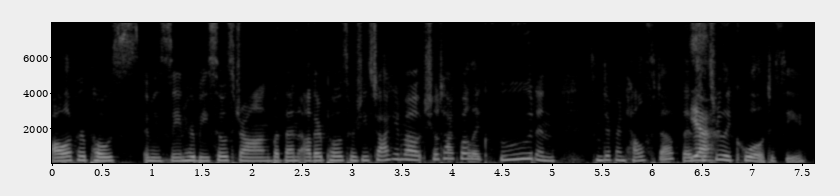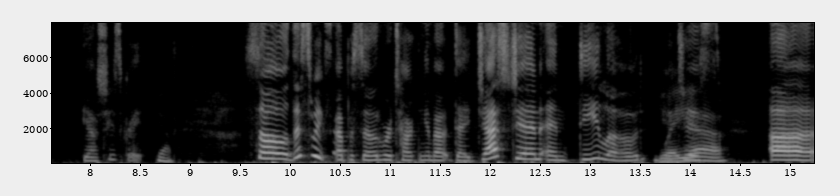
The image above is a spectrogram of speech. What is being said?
all of her posts. I mean, seeing her be so strong, but then other posts where she's talking about, she'll talk about like food and some different health stuff. That's Yeah. just really cool to see. Yeah, she's great. Yeah. So this week's episode, we're talking about digestion and deload, Yeah, which yeah. is uh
